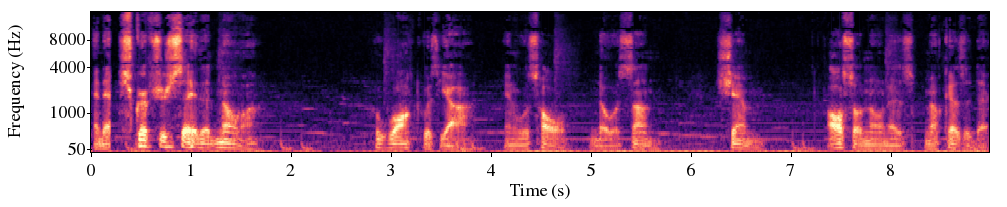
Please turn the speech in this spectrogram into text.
And scriptures say that Noah, who walked with Yah and was whole, Noah's son, Shem, also known as Melchizedek.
